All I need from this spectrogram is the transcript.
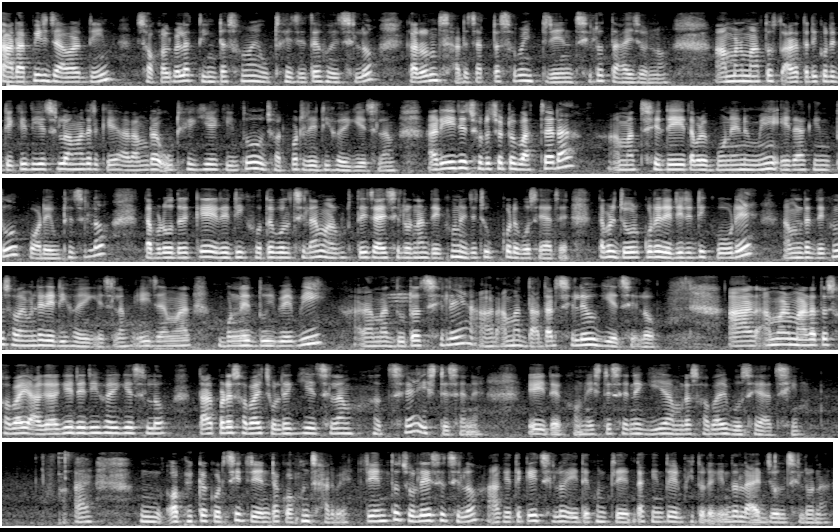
তারাপীঠ যাওয়ার দিন সকালবেলা তিনটার সময় উঠে যেতে হয়েছিল, কারণ সাড়ে চারটার সময় ট্রেন ছিল তাই জন্য। আমার মা তো তাড়াতাড়ি করে ডেকে দিয়েছিল আমাদেরকে, আর আমরা উঠে গিয়ে কিন্তু ঝটপট রেডি হয়ে গিয়েছিলাম। আর এই যে ছোট ছোট বাচ্চারা, আমার ছেলে, তারপরে বোনের মেয়ে, এরা কিন্তু পরে উঠেছিল। তারপরে ওদেরকে রেডি হতে বলছিলাম, আর উঠতেই চাইছিল না। দেখুন, এই যে চুপ করে বসে আছে। তারপরে জোর করে রেডি রেডি করে আমরা দেখুন সবাই মিলে রেডি হয়ে গিয়েছিলাম। এই যে আমার বোনের দুই বেবি আর আমার দুটো ছেলে আর আমার দাদার ছেলেও গিয়েছিল। আর আমার মারা তো সবাই আগে আগে রেডি হয়ে গিয়েছিল। তারপরে সবাই চলে গিয়েছিলাম হচ্ছে স্টেশনে এই দেখুন স্টেশনে গিয়ে আমরা সবাই বসে আছি। আর অপেক্ষা করছি ট্রেনটা কখন ছাড়বে। ট্রেন তো চলে এসেছিল, আগে থেকেই ছিল এই দেখুন ট্রেনটা, কিন্তু এর ভিতরে কিন্তু লাইট জ্বলছিল না।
